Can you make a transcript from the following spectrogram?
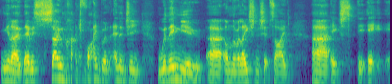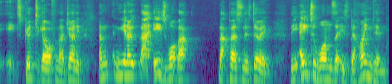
you know, there is so much vibrant energy within you uh, on the relationship side. Uh, it's it, it, it's good to go off on that journey, and, and you know that is what that that person is doing. The eight of wands that is behind him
